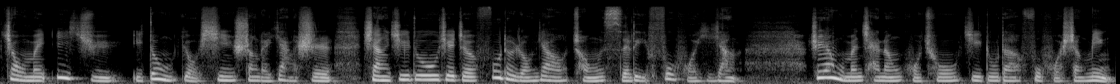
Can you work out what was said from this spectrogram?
叫我们一举一动有新生的样式，像基督借着父的荣耀从死里复活一样。这样，我们才能活出基督的复活生命。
